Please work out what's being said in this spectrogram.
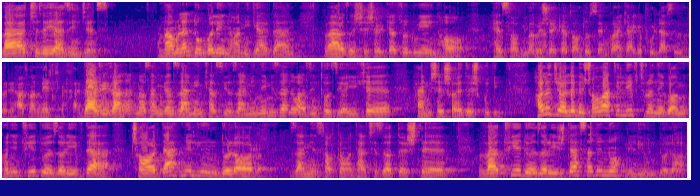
و چیزایی از این جنس. معمولا دنبال اینها میگردن و ارزش شرکت رو روی اینها حساب می‌کنن و به شرکت هم توصیه می‌کنن که اگه پول دستتون دارین حتما ملک بخرید. دقیقاً. مثلا میگن زمین کسی یا زمین نمی‌زنه و از این توضیحایی که همیشه شاهدش بودیم. حالا جالبه شما وقتی لیفت رو نگاه می‌کنید توی 2017 14 میلیون دلار زمین ساختمان تجهیزات داشته و توی 2018 109 میلیون دلار.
